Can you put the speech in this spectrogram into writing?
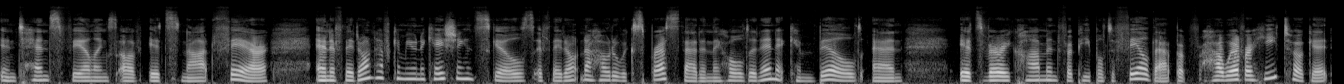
intense feelings of it's not fair. And if they don't have communication skills, if they don't know how to express that and they hold it in, it can build and it's very common for people to feel that. But however he took it,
